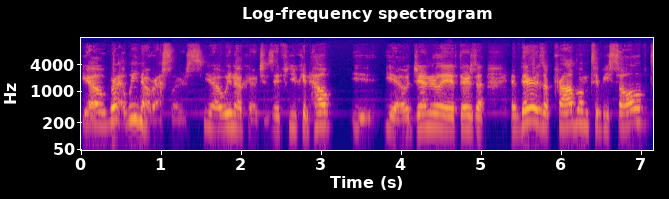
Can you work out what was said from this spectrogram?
you know, we know wrestlers. You know, we know coaches. If you can help, you know, generally, if there's a if there is a problem to be solved,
